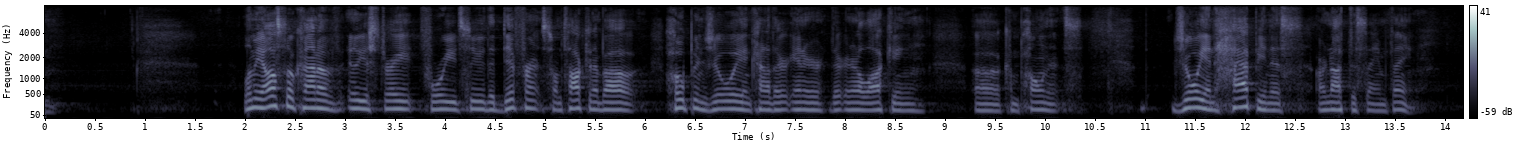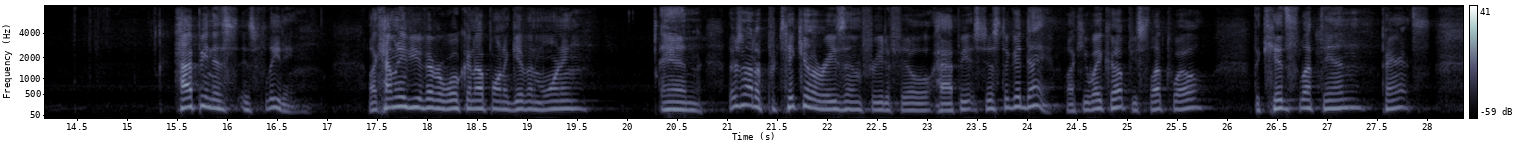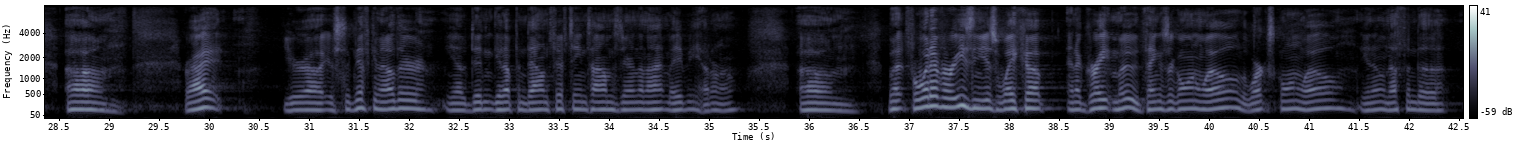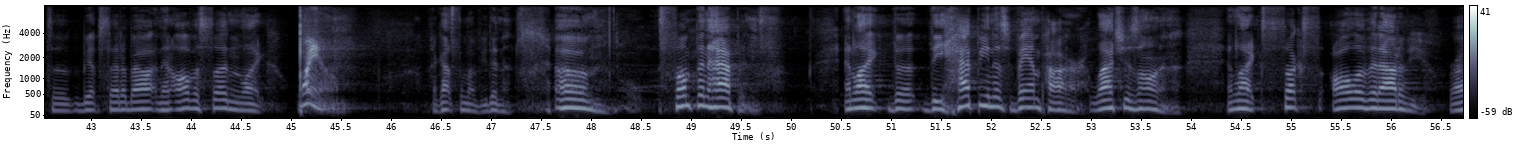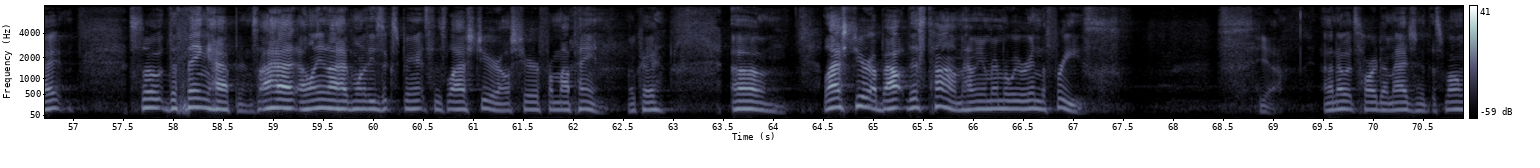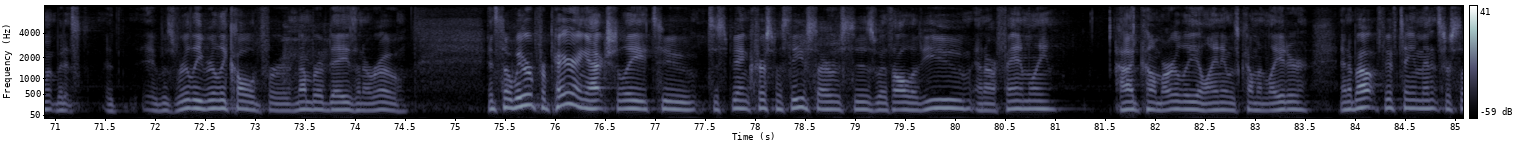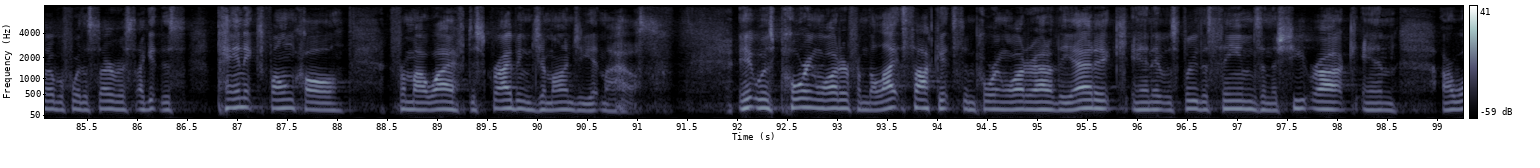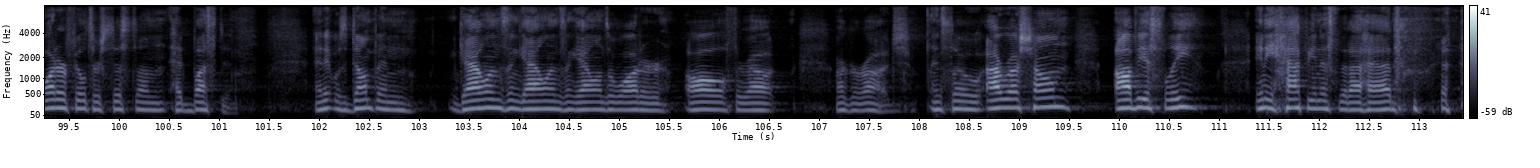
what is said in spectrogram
Let me also kind of illustrate for you, too, the difference. So I'm talking about hope and joy and kind of their, inner, their interlocking uh, components. Joy and happiness are not the same thing. Happiness is fleeting. Like, how many of you have ever woken up on a given morning and there's not a particular reason for you to feel happy? It's just a good day. Like, you wake up, you slept well, the kids slept in, parents, um, right? Your, uh, your significant other, you know, didn't get up and down 15 times during the night, maybe. I don't know. Um, but for whatever reason, you just wake up in a great mood. Things are going well, the work's going well, you know, nothing to, to be upset about. And then all of a sudden, like, wham! I got some of you, didn't I? Um, something happens. And like the, the happiness vampire latches on and like sucks all of it out of you, right? So the thing happens. I had, Elaine and I had one of these experiences last year. I'll share from my pain, okay? Um, last year, about this time, how many remember we were in the freeze? Yeah. I know it's hard to imagine at this moment, but it's, it, it was really, really cold for a number of days in a row. And so we were preparing actually to, to spend Christmas Eve services with all of you and our family. I'd come early, Elaine was coming later. And about 15 minutes or so before the service, I get this panicked phone call from my wife describing Jumanji at my house. It was pouring water from the light sockets and pouring water out of the attic, and it was through the seams and the sheetrock, and our water filter system had busted. And it was dumping gallons and gallons and gallons of water all throughout our garage. And so I rushed home. Obviously, any happiness that I had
